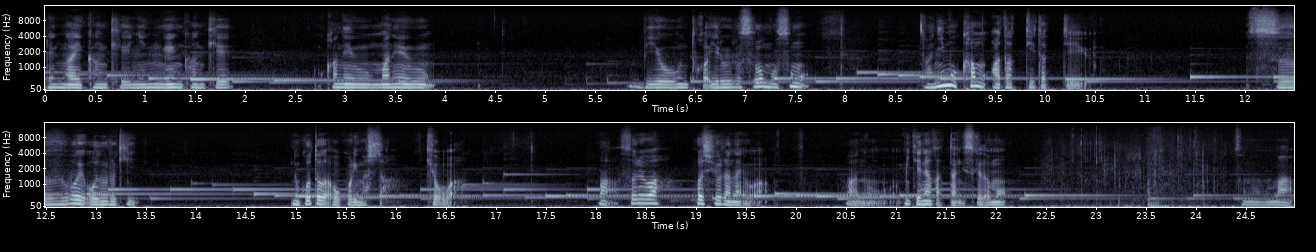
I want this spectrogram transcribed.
恋愛関係人間関係お金運マネ運美容運とかいろいろそもそも何もかも当たっていたっていうすごい驚きのことが起こりました。今日は。まあそれは星占いはあの見てなかったんですけども。そのまあ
